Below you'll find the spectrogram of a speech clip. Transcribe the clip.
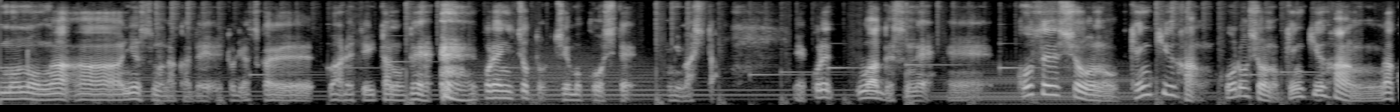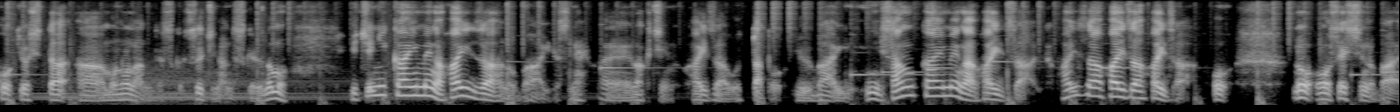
ものがニュースの中で取り扱われていたので、これにちょっと注目をしてみました。これはですね、え、厚生省の研究班、厚労省の研究班が公表したものなんです数値なんですけれども、1、2回目がファイザーの場合ですね、え、ワクチン、ファイザーを打ったという場合に、3回目がファイザー、ファイザー、ファイザー、ファイザーをの接種の場合、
